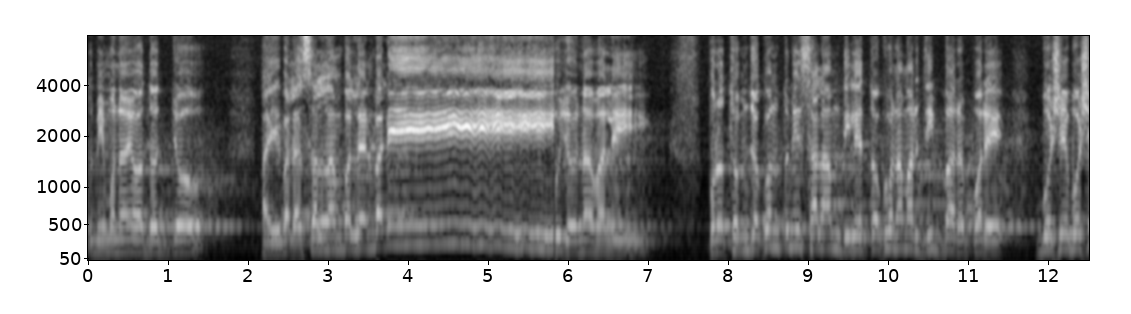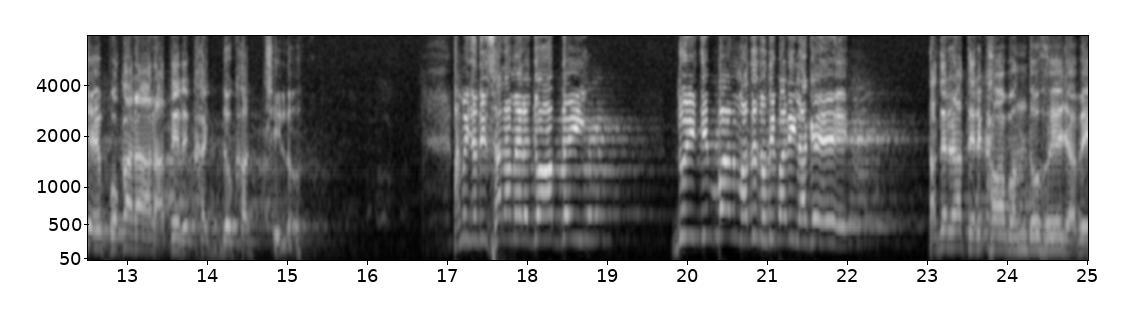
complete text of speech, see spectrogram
তুমি মনে হয় অধৈর্য? আইব সাল্লাম বললেন বালি বুঝো না মালিক, প্রথম যখন তুমি সালাম দিলে তখন আমার জিব্বার পরে বসে বসে পোকারা রাতের খাদ্য খাচ্ছিল। আমি যদি সালামের জবাব দেই দুই জিব্বার মাঝে যদি বাড়ি লাগে, তাদের রাতের খাওয়া বন্ধ হয়ে যাবে।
